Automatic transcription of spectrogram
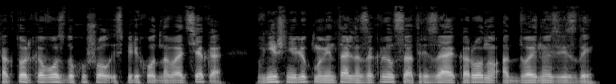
Как только воздух ушел из переходного отсека, внешний люк моментально закрылся, отрезая корону от двойной звезды.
